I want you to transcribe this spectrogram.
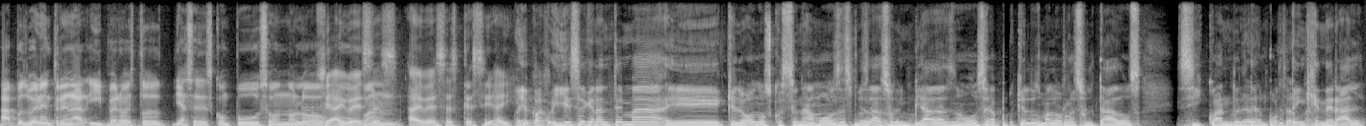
ah, pues voy a entrenar y, pero esto ya se descompuso, no lo. Sí, hay veces, hay veces que sí hay. Oye, Paco, y ese gran tema eh, que luego nos cuestionamos después de las Olimpiadas, ¿no? O sea, ¿por qué los malos resultados? Si cuando el deporte en general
